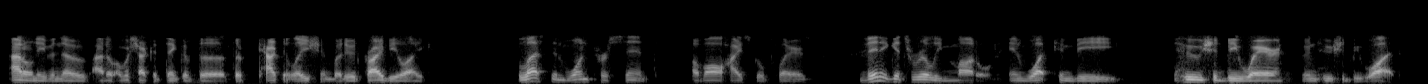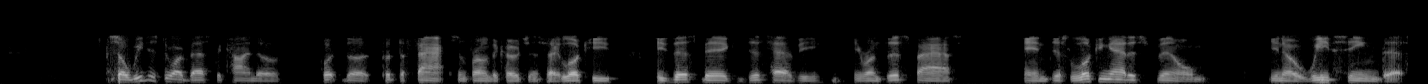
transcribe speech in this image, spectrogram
I don't even know. I, don't, I wish I could think of the the calculation, but it would probably be like less than one percent of all high school players, then it gets really muddled in what can be, who should be where and who should be what. So we just do our best to kind of put the put the facts in front of the coach and say, look, he's he's this big, this heavy, he runs this fast, and just looking at his film, you know, we've seen this,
